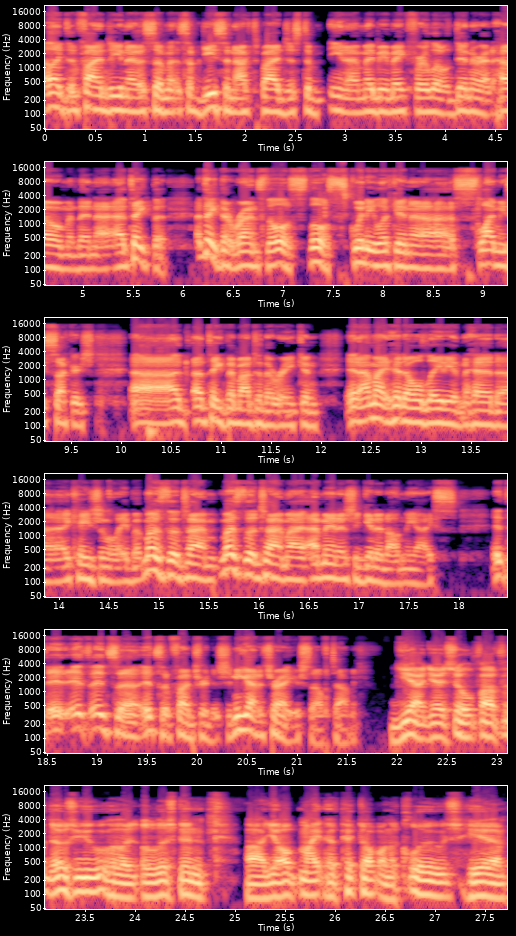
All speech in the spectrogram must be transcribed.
I like to find you know some some decent octopi just to you know maybe make for a little dinner at home, and then I, I take the I take the runs, the little little squiddy looking uh slimy suckers. Uh, I, I take them out to the rink, and and I might hit an old lady in the head uh, occasionally, but most of the time, most of the time, I, I manage to get it on the ice. It, it, it's it's a it's a fun tradition. You got to try it yourself, Tommy. Yeah, yeah. So uh, for those of you who are listening, uh, y'all might have picked up on the clues here.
